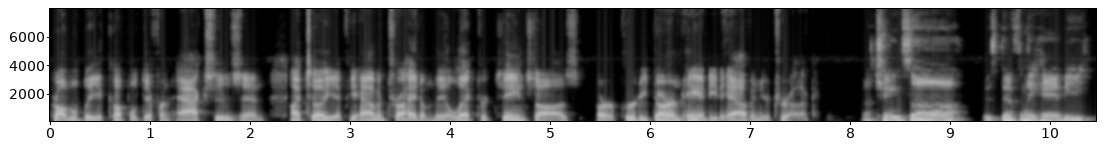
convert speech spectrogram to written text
probably a couple different axes. And I tell you, if you haven't tried them, the electric chainsaws are pretty darn handy to have in your truck. A chainsaw is definitely handy.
